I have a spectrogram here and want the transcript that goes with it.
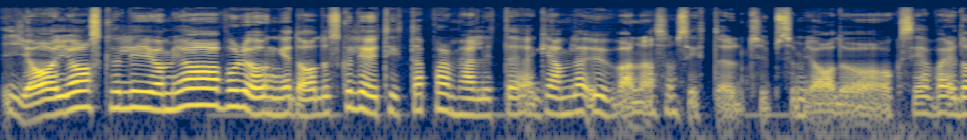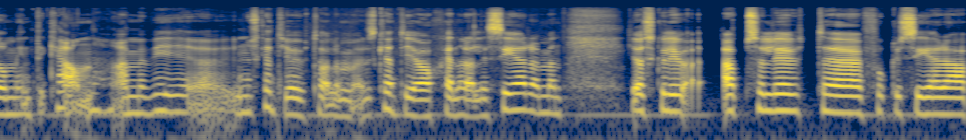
Ja, jag skulle ju om jag vore ung idag då skulle jag ju titta på de här lite gamla uvarna som sitter typ som jag då och se vad det är de inte kan. Ja, men vi, nu ska inte jag uttala mig, det ska inte jag generalisera men jag skulle ju absolut eh, fokusera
